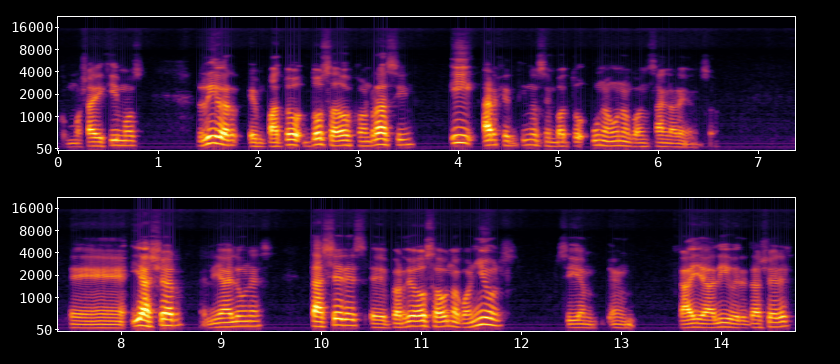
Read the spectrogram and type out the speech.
como ya dijimos. River empató 2 a 2 con Racing. Y Argentinos empató 1 a 1 con San Lorenzo. Eh, y ayer, el día de lunes, Talleres eh, perdió 2 a 1 con News. Siguen en caída libre Talleres.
